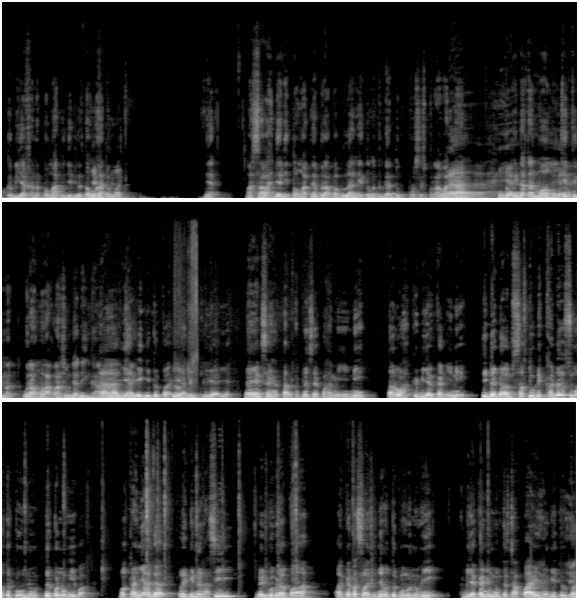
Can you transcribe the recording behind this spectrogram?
kebijakan tomat menjadi tomat, Jadi tomat. Ya. masalah jadi tomatnya berapa bulan ya itu tergantung proses perawatan Nah, iya. tapi kan mau mungkin tina orang melak langsung jadi enggak Nah, mungkin iya, iya gitu Pak. Mungkin. iya, iya. Nah, yang saya tangkap dan saya pahami ini, taruhlah kebijakan ini tidak dalam satu dekade semua terpenuhi, terpenuhi Pak. Makanya ada regenerasi dari beberapa angkatan selanjutnya untuk memenuhi kebijakan yang belum tercapai. Nah, gitu ya Pak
